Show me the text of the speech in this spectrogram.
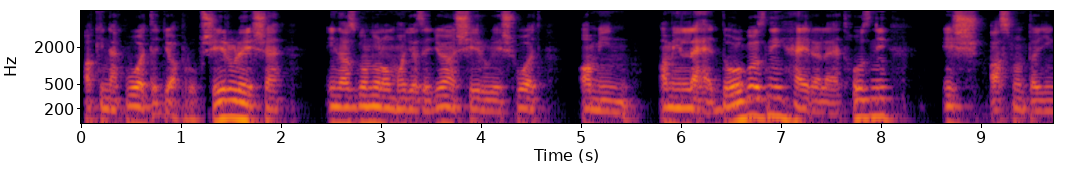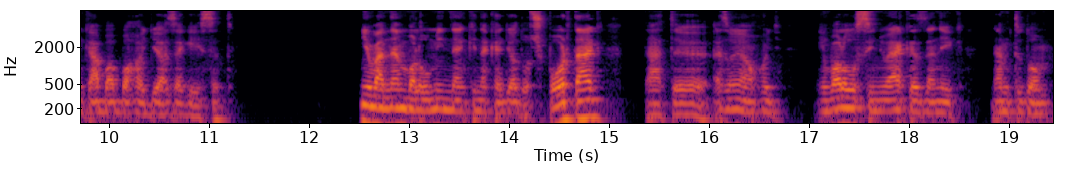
akinek volt egy apróbb sérülése, én azt gondolom, hogy az egy olyan sérülés volt, amin, amin lehet dolgozni, helyre lehet hozni, és azt mondta, hogy inkább abba hagyja az egészet. Nyilván nem való mindenkinek egy adott sportág, tehát ez olyan, hogy én valószínű elkezdenék, nem tudom,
